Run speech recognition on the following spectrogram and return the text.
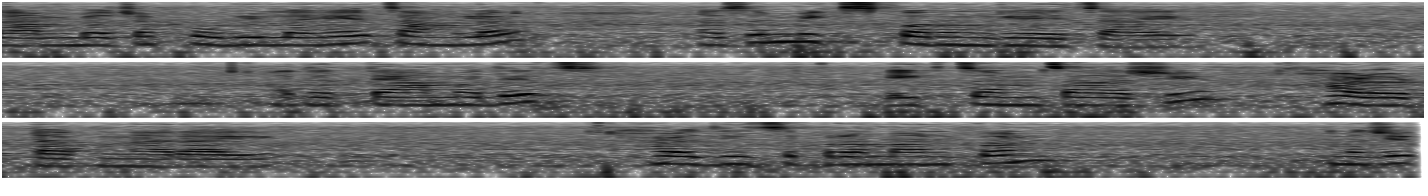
तर आंब्याच्या फोडीला हे चांगलं असं मिक्स करून घ्यायचं आहे. आता त्यामध्येच एक चमचा अशी हळद टाकणार आहे. हळदीचं प्रमाण पण म्हणजे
